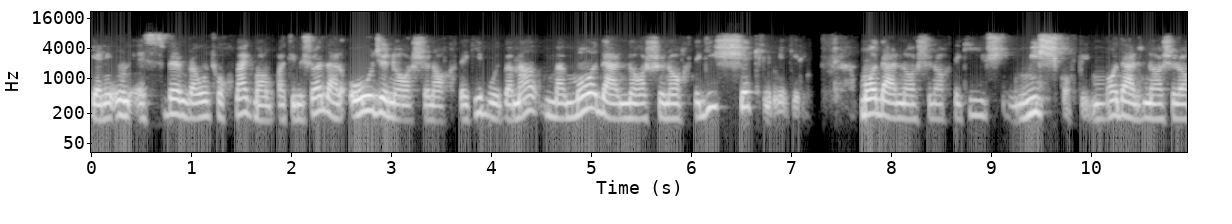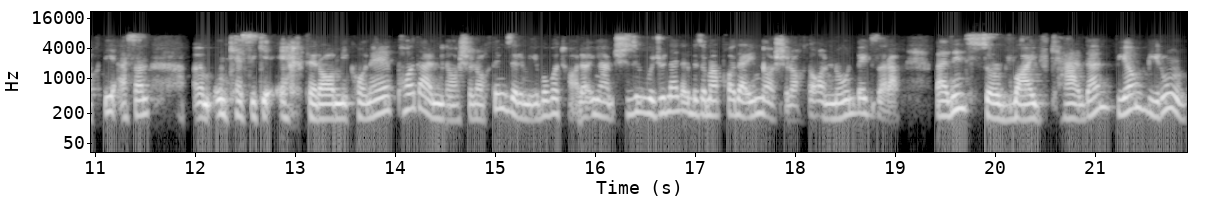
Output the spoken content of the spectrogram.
یعنی اون اسپرم و اون تخمک با هم قاطی می در اوج ناشناختگی بود و ما در ناشناختگی شکل می گیریم ما در ناشناختگی میشکفیم ما در ناشناختی اصلا اون کسی که اختراع می‌کنه پا در ناشناخته می‌ذاره. میگه بابا تا حالا این هم چیزی وجود نداره. بذار من پا در این ناشناخته آنون بگذارم. بعد این سروایو کردن بیام بیرون.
